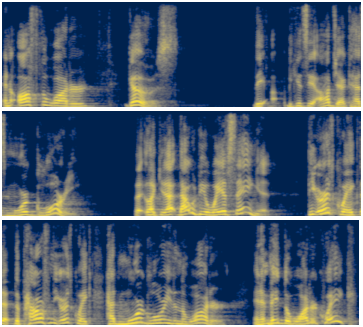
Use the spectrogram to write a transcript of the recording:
and off the water goes. The, because the object has more glory. Like that, that would be a way of saying it. The earthquake, the, the power from the earthquake had more glory than the water, and it made the water quake.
